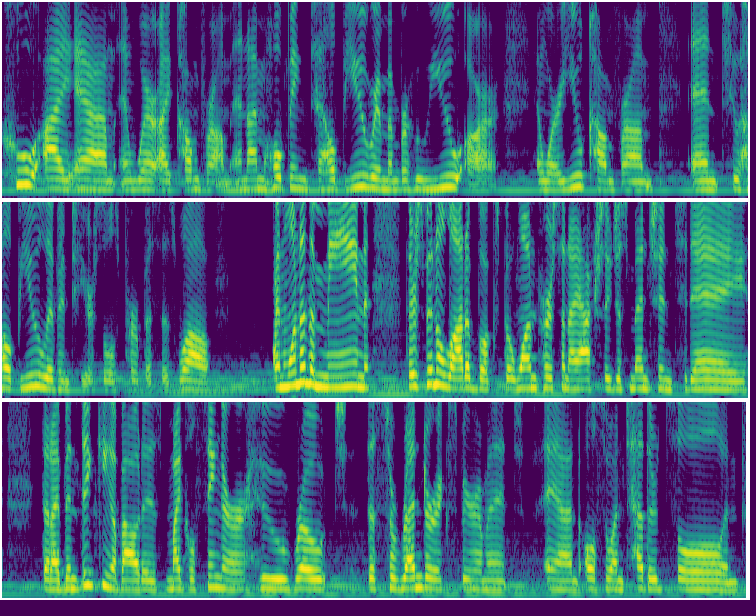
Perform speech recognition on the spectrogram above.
who I am and where I come from. And I'm hoping to help you remember who you are and where you come from and to help you live into your soul's purpose as well. And one of the main, there's been a lot of books, but one person I actually just mentioned today that I've been thinking about is Michael Singer, who wrote The Surrender Experiment and also Untethered Soul and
